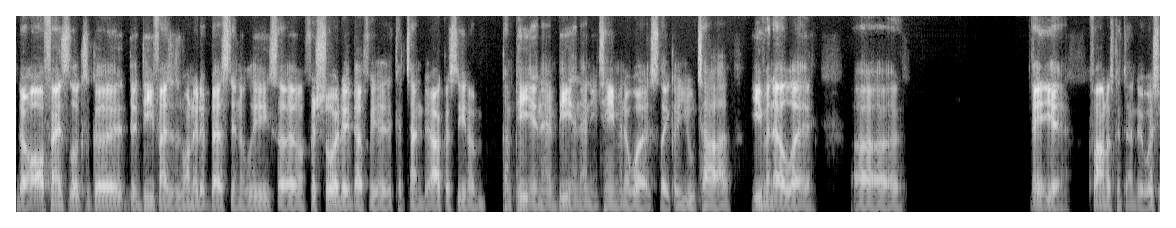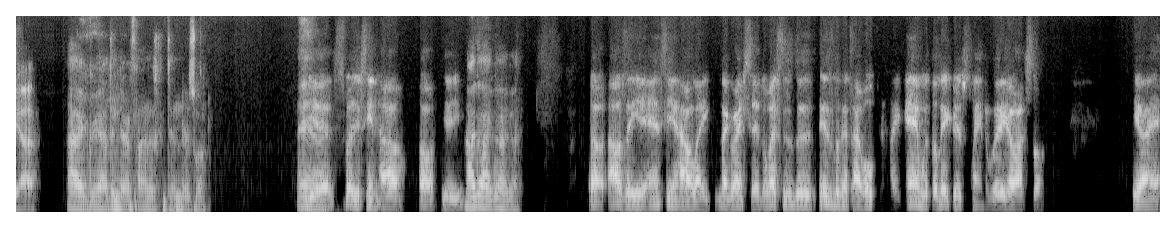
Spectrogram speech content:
the offense looks good. The defense is one of the best in the league. So for sure, they're definitely a contender. I could see them competing and beating any team in the West, like a Utah, even LA. Uh, they, yeah, finals contender. What's y'all? I agree. I think they're a finals contender as well. And, Yeah, uh, especially seeing how. Oh yeah. you- no, go ahead. Go ahead. Go ahead. Oh, I was like, yeah, and seeing how like like Reg said, the West is the is looking type open. Like, and with the Lakers playing the way they are, so yeah,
